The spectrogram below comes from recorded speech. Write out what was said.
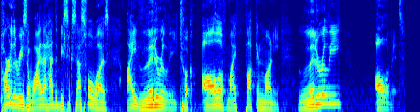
part of the reason why that had to be successful was I literally took all of my fucking money. Literally all of it.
